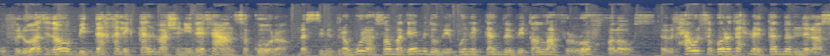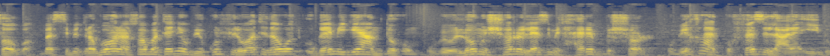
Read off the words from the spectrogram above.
وفي الوقت دوت بيتدخل الكلب عشان يدافع عن ساكورا بس بيضربوه العصابة جامد وبيكون الكلب بيطلع في الروح خلاص. فبتحاول ساكورا تحمي الكلب من العصابة بس بيضربوها العصابة تاني وبيكون في الوقت دوت اوجامي جه عندهم. وبيقول لهم الشر لازم يتحارب بالشر. وبيخلع القفاز اللي على إيده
